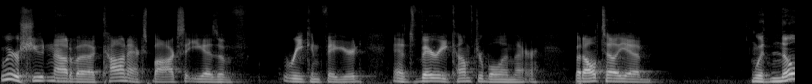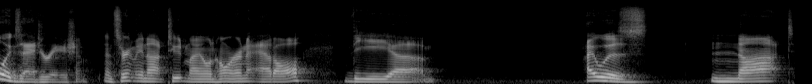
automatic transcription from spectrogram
we were shooting out of a Conex box that you guys have reconfigured, and it's very comfortable in there. But I'll tell you, with no exaggeration, and certainly not tooting my own horn at all, the uh, I was not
